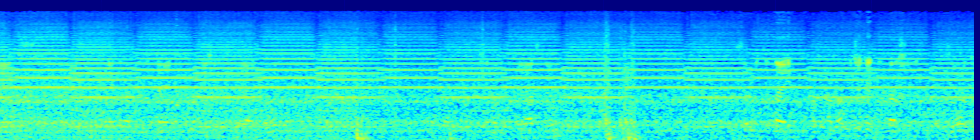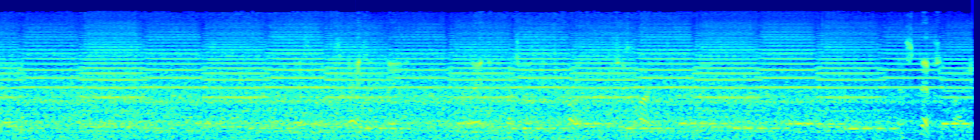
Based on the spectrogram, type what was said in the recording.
Więc... Nie to nawet tutaj jest pojazdu. Samochód pojazdu. Co my tutaj... Aha, mamy czekać na dalsze instrukcje, okej. Czekajcie tutaj. Kolejny zobaczył. O, się pali. Ten sklep się pali.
